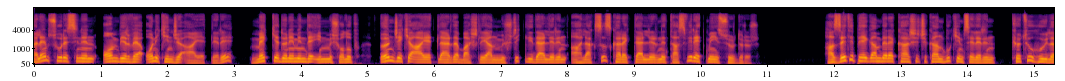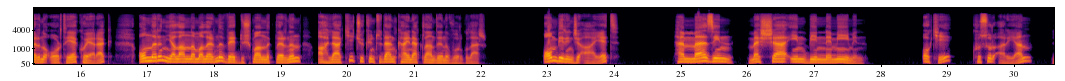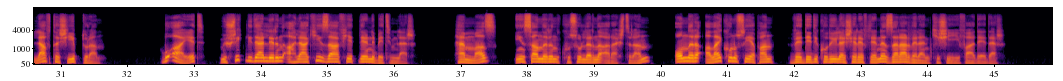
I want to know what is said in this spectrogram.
Kalem suresinin 11 ve 12. ayetleri, Mekke döneminde inmiş olup, önceki ayetlerde başlayan müşrik liderlerin ahlaksız karakterlerini tasvir etmeyi sürdürür. Hz. Peygamber'e karşı çıkan bu kimselerin kötü huylarını ortaya koyarak, onların yalanlamalarını ve düşmanlıklarının ahlaki çöküntüden kaynaklandığını vurgular. 11. ayet Hemmazin meşşâin bin nemimin O ki, kusur arayan, laf taşıyıp duran. Bu ayet, müşrik liderlerin ahlaki zafiyetlerini betimler. Hemmaz, insanların kusurlarını araştıran, onları alay konusu yapan ve dedikoduyla şereflerine zarar veren kişiyi ifade eder.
